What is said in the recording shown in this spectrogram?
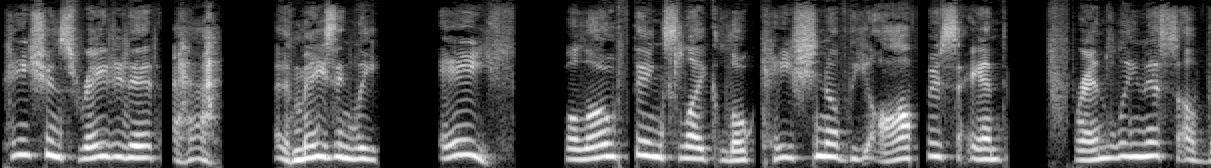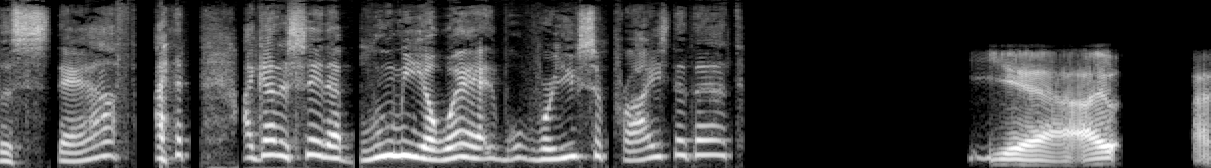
patients rated it amazingly eighth below things like location of the office and friendliness of the staff. I, I got to say that blew me away. Were you surprised at that? Yeah, I, I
